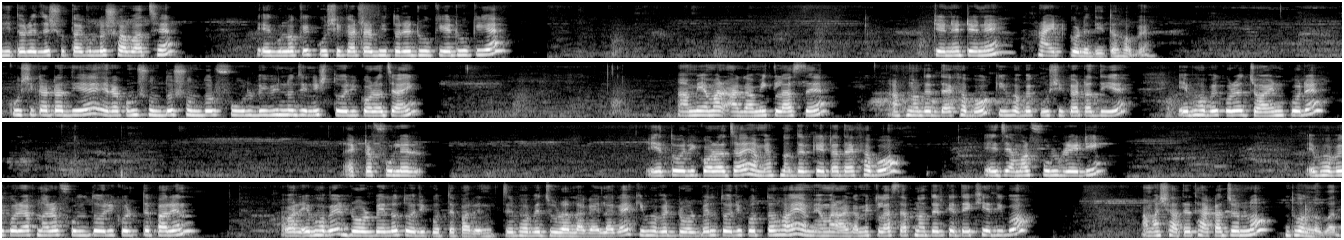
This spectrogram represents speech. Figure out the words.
ভিতরে যে সুতাগুলো সব আছে, এগুলোকে কুশি কাটার ভিতরে ঢুকিয়ে ঢুকিয়ে টেনে টেনে হাইট করে দিতে হবে। কুশি কাটা দিয়ে এরকম সুন্দর সুন্দর ফুল, বিভিন্ন জিনিস তৈরি করা যায়। আমি আমার আগামী ক্লাসে আপনাদের দেখাবো কীভাবে কুশি কাটা দিয়ে এভাবে করে জয়েন করে একটা ফুলের এ তৈরি করা যায়। আমি আপনাদেরকে এটা দেখাবো। এই যে আমার ফুল রেডি এভাবে করে আপনারা ফুল তৈরি করতে পারেন। আবার এভাবে ডোরবেলও তৈরি করতে পারেন। যেভাবে জোড়া লাগাই লাগাই কীভাবে ডোরবেল তৈরি করতে হয়, আমি আমার আগামী ক্লাসে আপনাদেরকে দেখিয়ে দিব। আমার সাথে থাকার জন্য ধন্যবাদ।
